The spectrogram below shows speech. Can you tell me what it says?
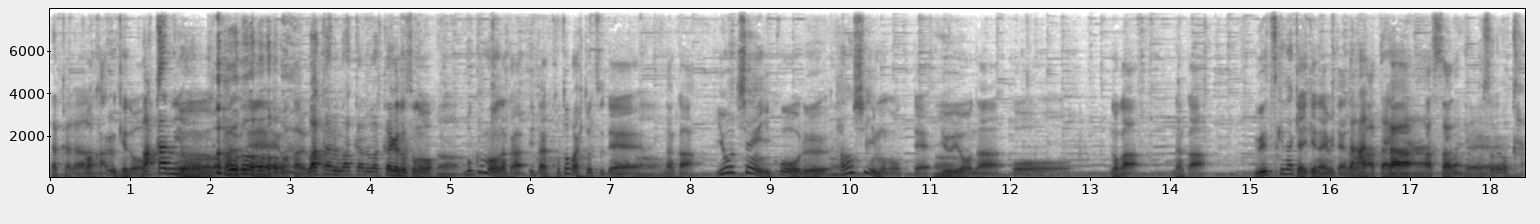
だからあわかるけど。わかるよ。うんわかるね。わかる。わかるわかるだけどその、うん。僕もなんか言ったら言葉一つで、うん。なんか幼稚園イコールうん楽しいものっていうような、こうのがなんか植え付けなきゃいけないみたいなのがあったあったんで。それをか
